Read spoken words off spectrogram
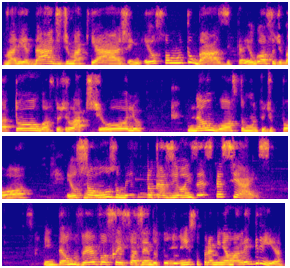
variedade de maquiagem. Eu sou muito básica. Eu gosto de batom, gosto de lápis de olho, não gosto muito de pó. Eu só uso mesmo em ocasiões especiais. Então, ver vocês fazendo tudo isso, para mim, é uma alegria.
